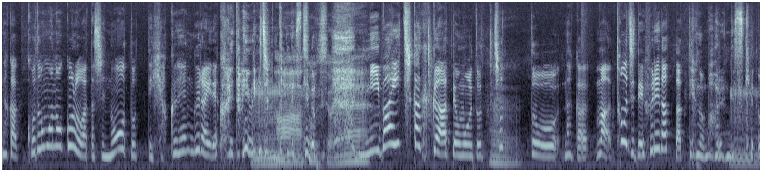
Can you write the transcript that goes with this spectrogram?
なんか子供の頃私ノートって100円ぐらいで買えたイメージだったんですけど、そうですよね。2倍近くかって思うとちょっとなんか、まあ当時デフレだったっていうのもあるんですけど、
